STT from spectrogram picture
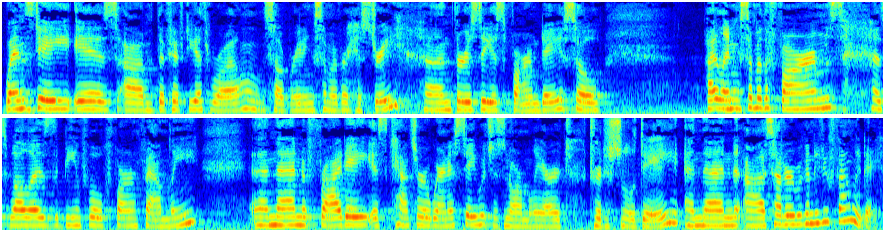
Wednesday is um, the 50th Royal, celebrating some of our history, and Thursday is Farm Day, so highlighting some of the farms as well as the BMO Farm family. And then Friday is Cancer Awareness Day, which is normally our t- traditional day. And then uh, Saturday, we're going to do Family Day.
